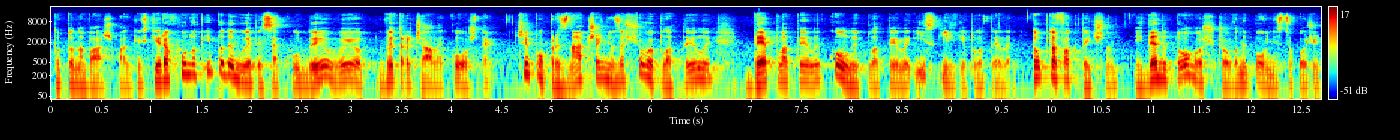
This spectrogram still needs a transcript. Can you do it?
тобто на ваш банківський рахунок, і подивитися, куди ви от витрачали кошти, чи по призначенню, за що ви платили, де платили, коли платили і скільки платили. Тобто, фактично, йде до того, що вони повністю хочуть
